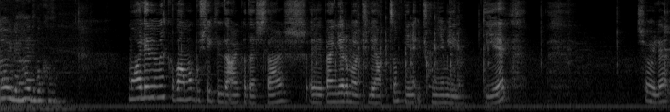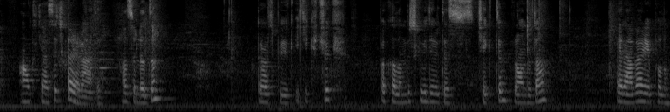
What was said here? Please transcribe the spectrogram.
Öyle hadi bakalım. Muhallebimin kıvamı bu şekilde arkadaşlar. Ee, ben yarım ölçülü yaptım. Yine 3 gün yemeyelim diye. Şöyle 6 kase çıkar herhalde. Hazırladım. 4 büyük, 2 küçük. Bakalım bisküvileri de çektim rondodan. Beraber yapalım.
